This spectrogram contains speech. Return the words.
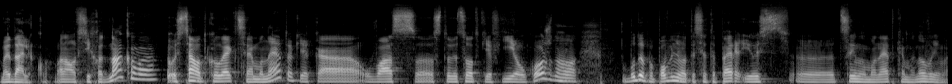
Медальку. Вона у всіх однакова. Ось ця от колекція монеток, яка у вас е, 100% є у кожного, буде поповнюватися тепер і ось е, цими монетками новими.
